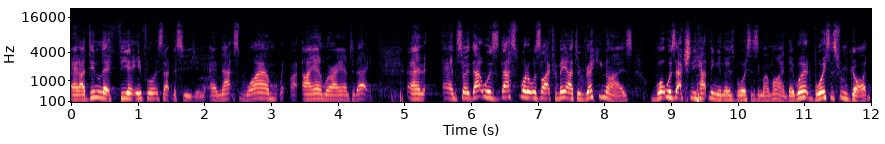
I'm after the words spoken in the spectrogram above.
And I didn't let fear influence that decision. And that's why I'm, I am where I am today. And, and so that was, that's what it was like for me. I had to recognize what was actually happening in those voices in my mind. They weren't voices from God,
